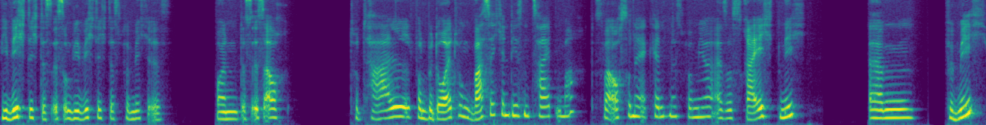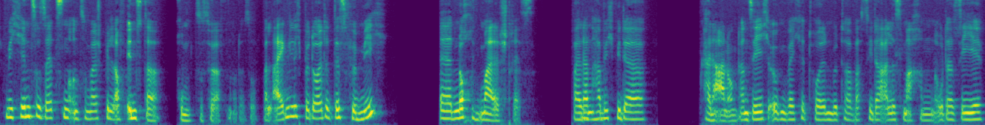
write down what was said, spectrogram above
wie wichtig das ist und wie wichtig das für mich ist. Und es ist auch total von Bedeutung, was ich in diesen Zeiten mache. Das war auch so eine Erkenntnis von mir. Also es reicht nicht ähm, für mich, mich hinzusetzen und zum Beispiel auf Insta rumzusurfen oder so. Weil eigentlich bedeutet das für mich äh, noch mal Stress. Weil dann mhm. habe ich wieder, keine Ahnung, dann sehe ich irgendwelche tollen Mütter, was sie da alles machen oder sehe,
